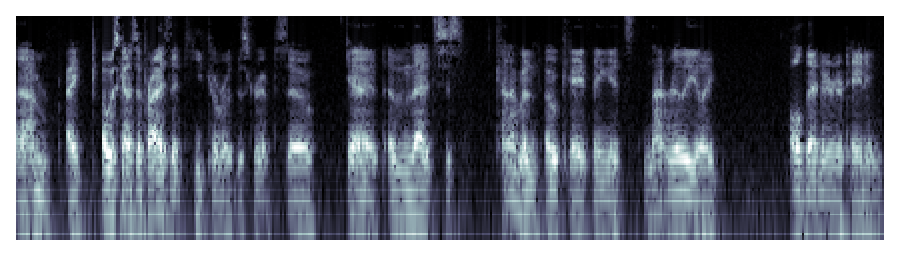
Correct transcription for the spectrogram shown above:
uh, I'm I, I was kind of surprised that he co-wrote the script. So yeah, other than that, it's just kind of an okay thing. It's not really like all that entertaining.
